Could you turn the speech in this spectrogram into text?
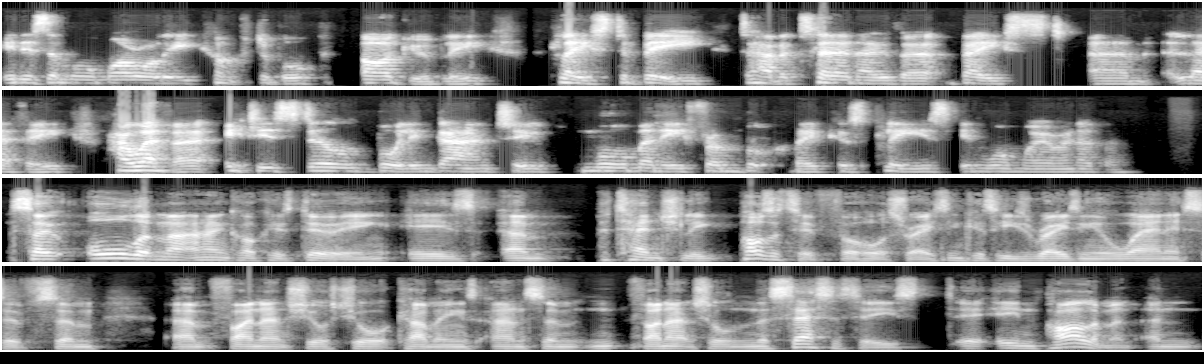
it is a more morally comfortable, arguably, place to be to have a turnover based um, levy. However, it is still boiling down to more money from bookmakers, please, in one way or another. So, all that Matt Hancock is doing is um, potentially positive for horse racing because he's raising awareness of some um, financial shortcomings and some financial necessities in Parliament and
